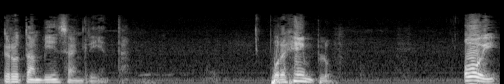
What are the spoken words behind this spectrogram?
pero también sangrienta. Por ejemplo, hoy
